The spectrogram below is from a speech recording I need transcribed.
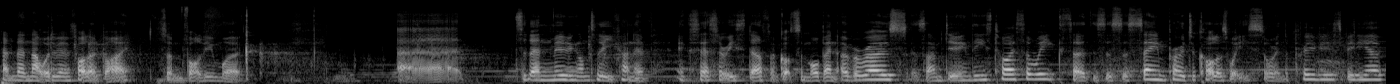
And then that would have been followed by some volume work. Uh, so then moving on to the kind of accessory stuff, I've got some more bent over rows as I'm doing these twice a week. So this is the same protocol as what you saw in the previous video.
